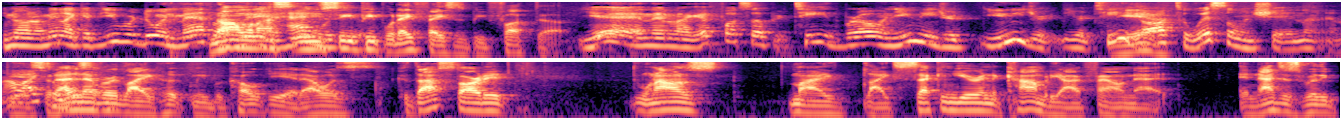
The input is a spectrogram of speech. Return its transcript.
You know what I mean? Like if you were doing meth, no, like, when I see you see you. people, they faces be fucked up. Yeah, and then like it fucks up your teeth, bro, and you need your you need your your teeth yeah. dog to whistle and shit. And, and I yeah, like so that whistle. never like hooked me, but coke, yeah, that was because I started when I was my like second year in the comedy. I found that, and that just really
